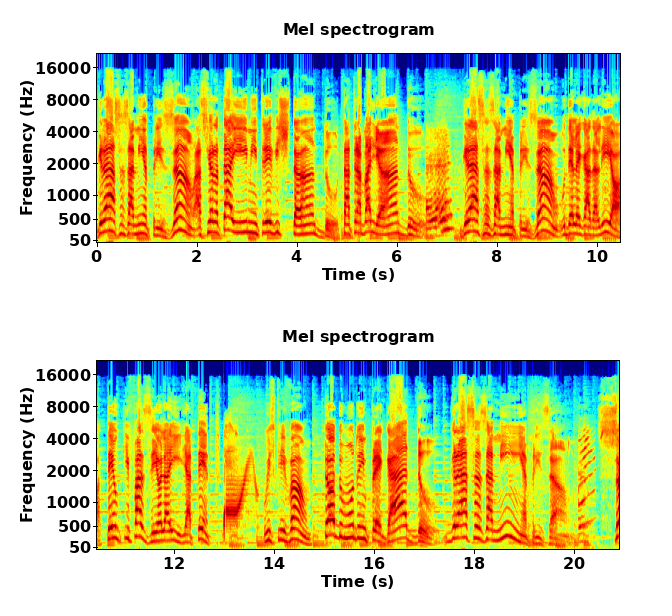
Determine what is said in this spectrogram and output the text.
Graças à minha prisão, a senhora tá aí me entrevistando, tá trabalhando. Graças à minha prisão, o delegado ali, ó, tem o que fazer, olha aí, ele atento. O escrivão, todo mundo empregado, graças à minha prisão. Sou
